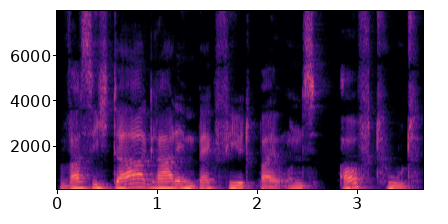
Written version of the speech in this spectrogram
was sich da gerade im Backfield bei uns auftut.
